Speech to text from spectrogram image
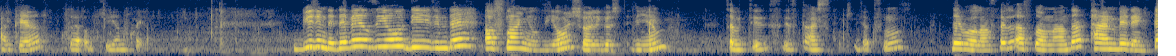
arkaya koyalım. Şu yana koyalım. Birinde deve yazıyor, diğerinde aslan yazıyor. Şöyle göstereyim. Tabii siz ters okuyacaksınız. Deve olan sarı, aslan olan da pembe renkte.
